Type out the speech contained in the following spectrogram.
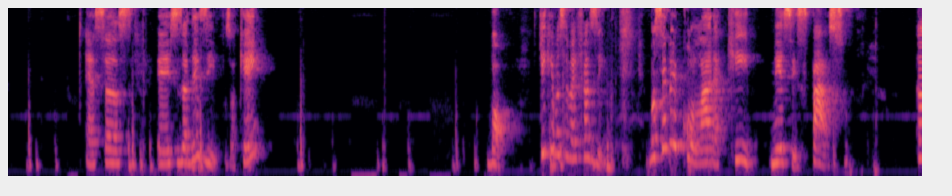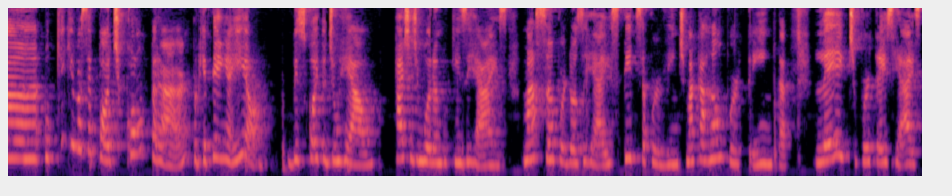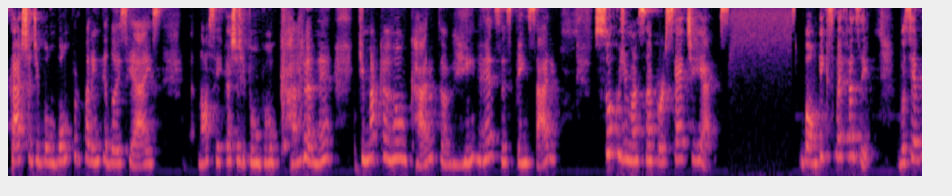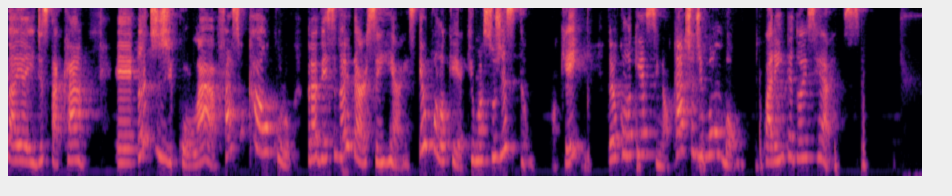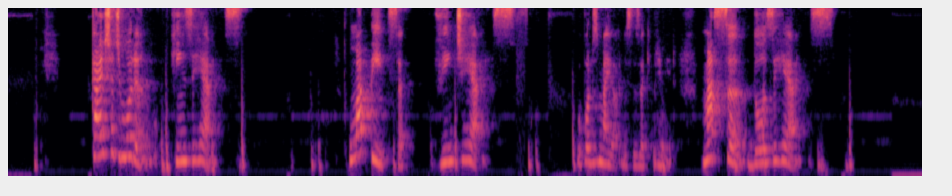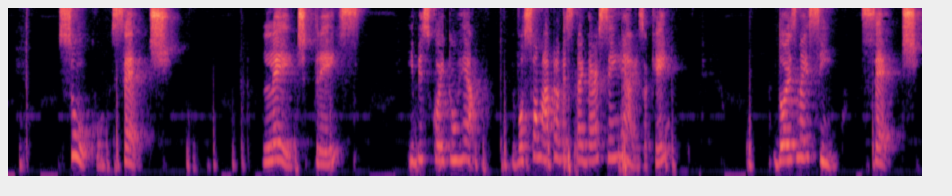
essas, esses adesivos, ok? Bom, o que, que você vai fazer? Você vai colar aqui nesse espaço uh, o que, que você pode comprar, porque tem aí, ó, biscoito de um real, caixa de morango 15 reais, maçã por 12 reais, pizza por 20, macarrão por 30, leite por 3 reais, caixa de bombom por 42 reais. Nossa, que caixa de bombom cara, né? Que macarrão caro também, né? Se vocês pensarem. Suco de maçã por 7 reais. Bom, o que, que você vai fazer? Você vai aí destacar é, antes de colar, faça um cálculo para ver se vai dar 100 reais. Eu coloquei aqui uma sugestão ok? Então, eu coloquei assim, ó, caixa de bombom, 42 reais. Caixa de morango, 15 reais. Uma pizza, 20 reais. Vou pôr os maiores, esses aqui primeiro. Maçã, 12 reais. Suco, 7. Leite, 3. E biscoito, 1 real. Eu vou somar para ver se vai dar 100 reais, ok? 2 mais 5, 7.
